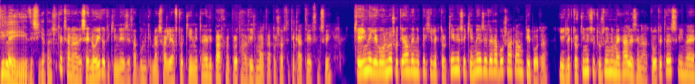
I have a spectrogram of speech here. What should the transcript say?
Τι λέει η είδηση, για πες. Κοίταξε να δεις. Εννοείται ότι οι Κινέζοι θα μπουν και με ασφαλή αυτοκίνητα. Ήδη υπάρχουν πρώτα δείγματα προς αυτή την κατεύθυνση. Και είναι γεγονός ότι αν δεν υπήρχε ηλεκτροκίνηση, οι Κινέζοι δεν θα μπορούσαν να κάνουν τίποτα. Η ηλεκτροκίνηση τους δίνει μεγάλες δυνατότητες. Είναι,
